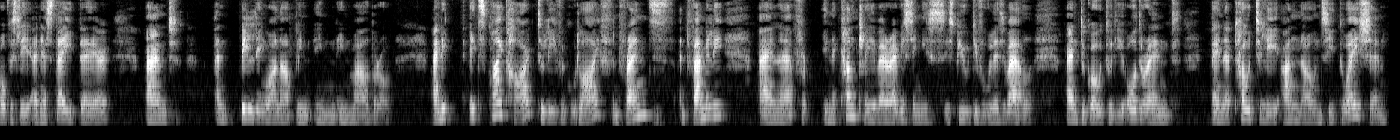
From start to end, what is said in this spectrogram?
obviously an estate there and, and building one up in, in, in Marlborough. And it, it's quite hard to leave a good life and friends mm. and family and uh, for, in a country where everything is, is beautiful as well. And to go to the other end in a totally unknown situation.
